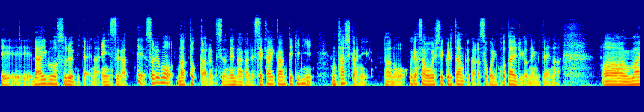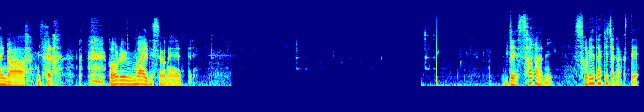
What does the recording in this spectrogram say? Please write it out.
えー、ライブをするみたいな演出があってそれも納得感あるんですよね。流れ世界観的に。確かにあのお客さん応援してくれたんだからそこに応えるよねみたいな。あーうまいなみたいな。これうまいですよねって。でさらにそれだけじゃなくて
